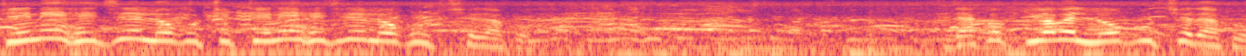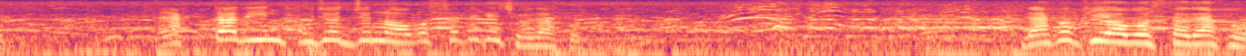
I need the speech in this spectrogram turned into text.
টেনে হেঁচড়ে লোক উঠছে, টেনে হেঁচড়ে লোক উঠছে, দেখো। দেখো কীভাবে লোক উঠছে, দেখো। একটা দিন পুজোর জন্য অবস্থা দেখেছ, দেখো? দেখো কি অবস্থা, দেখো।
